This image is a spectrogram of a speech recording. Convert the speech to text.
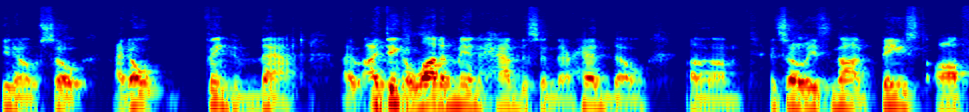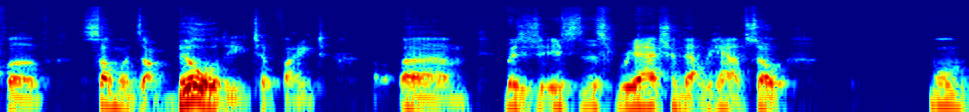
you know so i don't think that I, I think a lot of men have this in their head though um, and so it's not based off of someone's ability to fight, um, but it's, it's, this reaction that we have. So, well,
